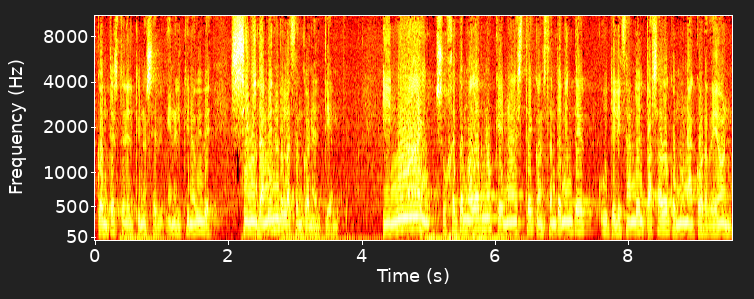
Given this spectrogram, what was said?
contexto en el, que uno en el que uno vive, sino también en relación con el tiempo. Y no hay sujeto moderno que no esté constantemente utilizando el pasado como un acordeón,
